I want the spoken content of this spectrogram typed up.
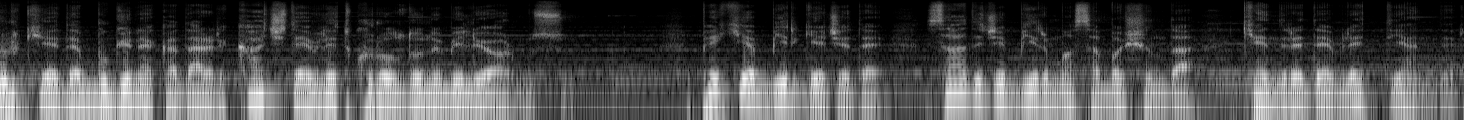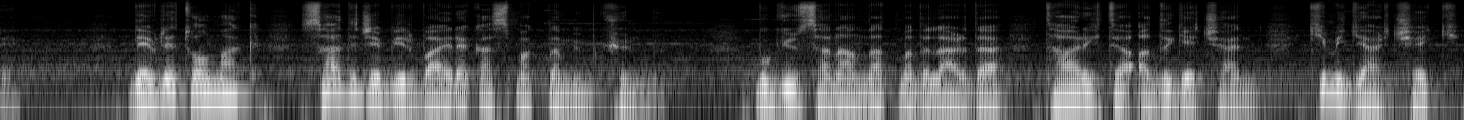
Türkiye'de bugüne kadar kaç devlet kurulduğunu biliyor musun? Peki ya bir gecede sadece bir masa başında kendine devlet diyenleri? Devlet olmak sadece bir bayrak asmakla mümkün mü? Bugün sana anlatmadılar da tarihte adı geçen, kimi gerçek,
